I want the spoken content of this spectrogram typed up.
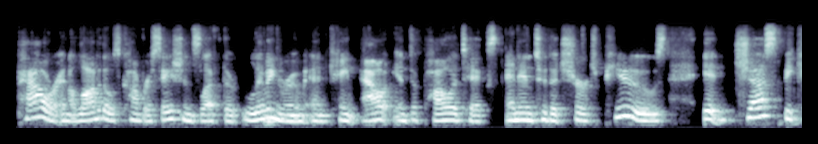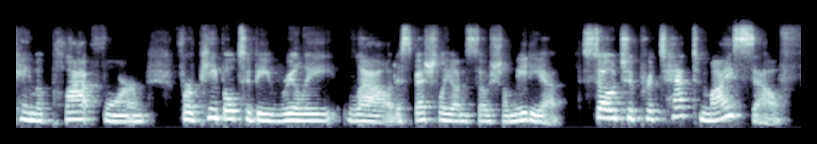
power, and a lot of those conversations left the living room and came out into politics and into the church pews, it just became a platform for people to be really loud, especially on social media. So, to protect myself,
